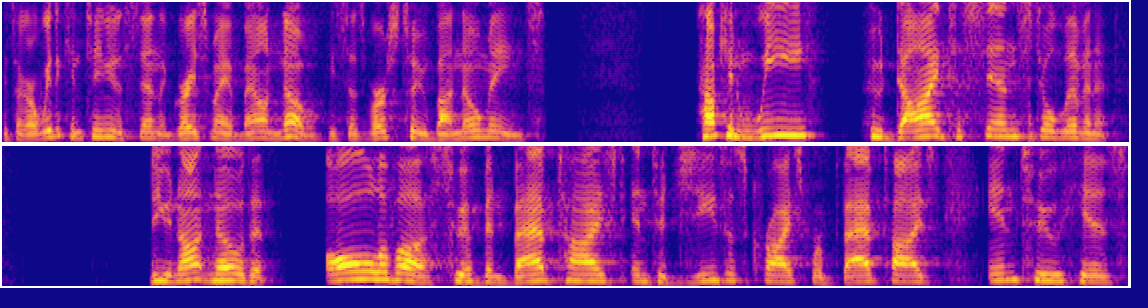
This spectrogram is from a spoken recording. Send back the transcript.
He's like, Are we to continue to sin that grace may abound? No. He says, verse 2, By no means. How can we who died to sin still live in it? Do you not know that all of us who have been baptized into Jesus Christ were baptized into his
